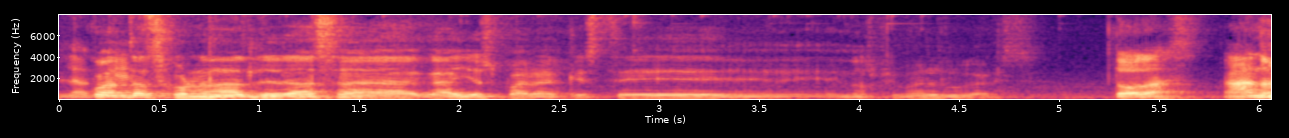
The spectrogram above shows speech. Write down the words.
lo que ¿Cuántas jornadas le das a Gallos para que esté en los primeros lugares? Todas. Ah, no.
